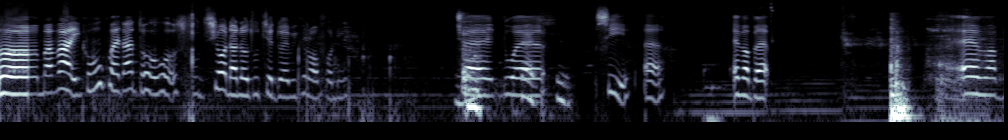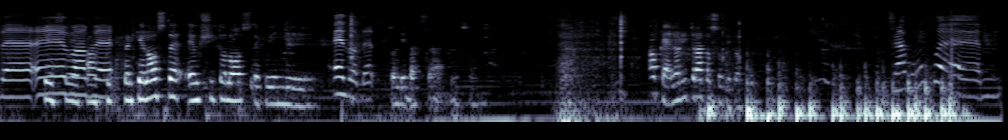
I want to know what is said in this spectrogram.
Eh, ma vai, comunque tanto funzionano tutti e due i microfoni. Cioè, due... Eh, sì. Sì, eh. E vabbè. E vabbè, Sì, e sì, vabbè, infatti, perché l'host è uscito l'host e quindi e vabbè. sono dei bastardi, insomma. Ok, l'ho ritrovato subito. Fra comunque ehm,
